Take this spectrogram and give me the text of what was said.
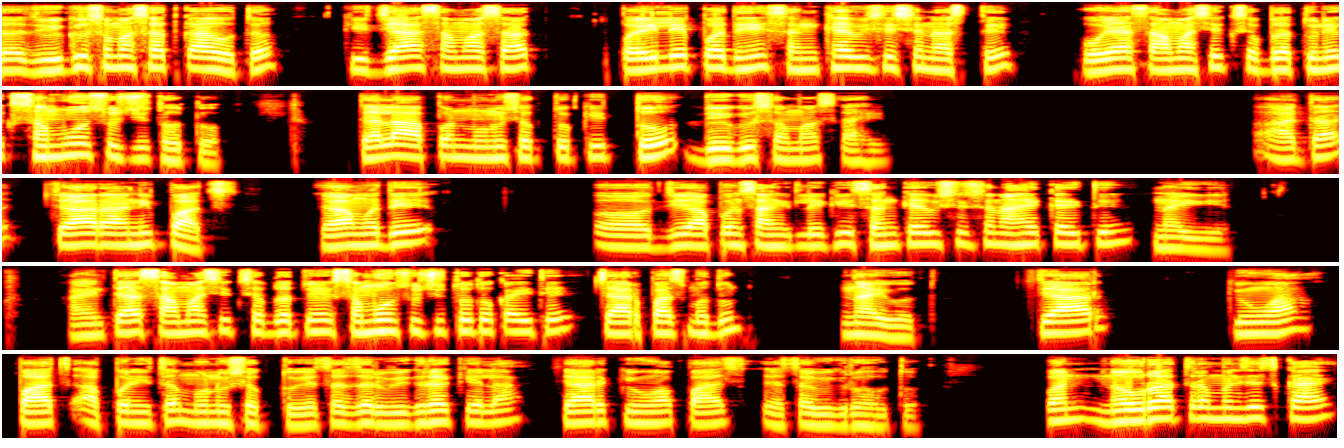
तर द्विगु समासात काय होतं? की ज्या समासात पहिले पद हे संख्या विशेषण असते व या सामासिक शब्दातून एक समूह सूचित होतो. त्याला आपण म्हणू शकतो की तो द्विगु समास आहे. आता चार आणि पाच यामध्ये जे आपण सांगितले की संख्या विशेषण आहे का इथे? नाहीये. आणि त्या सामासिक शब्दातून एक समूह सूचित होतो का इथे? चार पाच मधून नाही होत. चार किंवा पाच आपण इथं म्हणू शकतो. याचा जर विग्रह केला चार किंवा पाच याचा विग्रह होतो. पण नवरात्र म्हणजेच काय?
